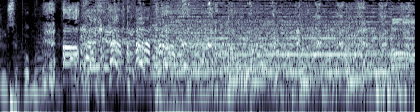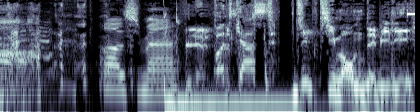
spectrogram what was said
je sais pas moi non plus. Franchement. Le podcast du petit monde de Billy.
